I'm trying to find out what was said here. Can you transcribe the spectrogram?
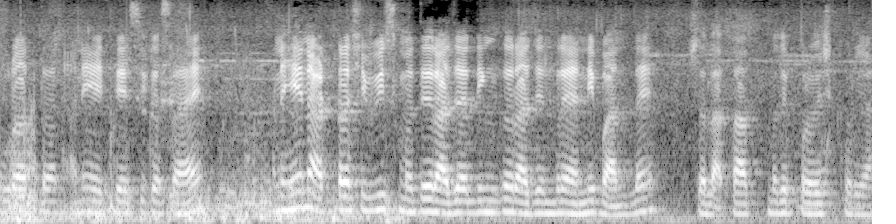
पुरातन आणि ऐतिहासिक असं आहे. आणि हे ना अठराशे वीसमध्ये राजा लिंग राजेंद्र यांनी बांधलं आहे चला आता आतमध्ये प्रवेश करूया.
